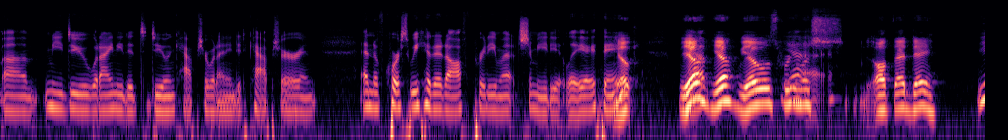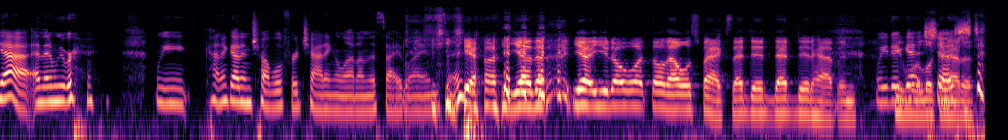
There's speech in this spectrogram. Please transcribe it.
um, me do what I needed to do and capture what I needed to capture. And, and of course, we hit it off pretty much immediately, I think. Yep. Yeah, Yep. yeah, yeah. It was pretty Yeah. much off that day. Yeah, and then we were we kind of got in trouble for chatting a lot on the sidelines. yeah, yeah, that, yeah. You know what though? That was facts. That did that did happen. we did People were get shushed.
